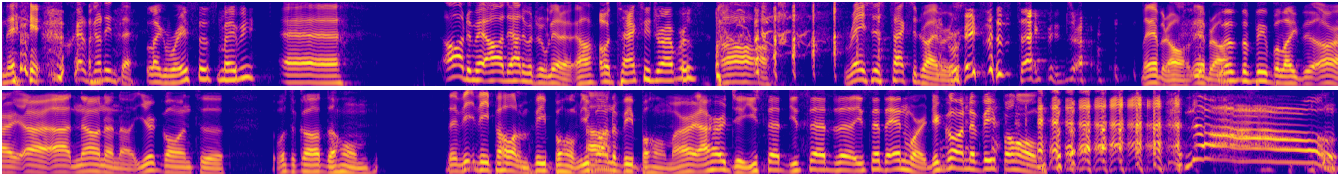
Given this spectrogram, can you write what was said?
Nej, självklart inte. Like racist, maybe? Eh, Ja, du men, ja, det hade varit roligare. Ja. Or taxi drivers? Ja. Racist taxi drivers. racist taxi drivers. Det är bra, det är bra. That's the people like, the, all right, all right, uh, no, no, no. You're going to, what's it called? The home. Det är Vi- Vipeholm. Vipa home. You're Ah. going to Vipa home. All right, I heard you. You said you said uh, you said the N word. You're going to Vipa home. no,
